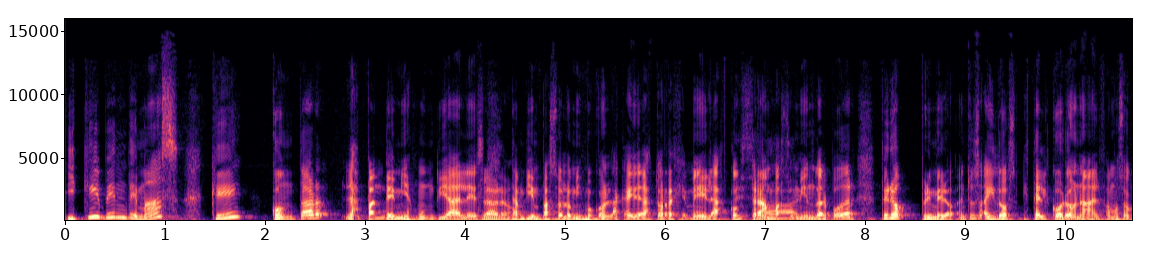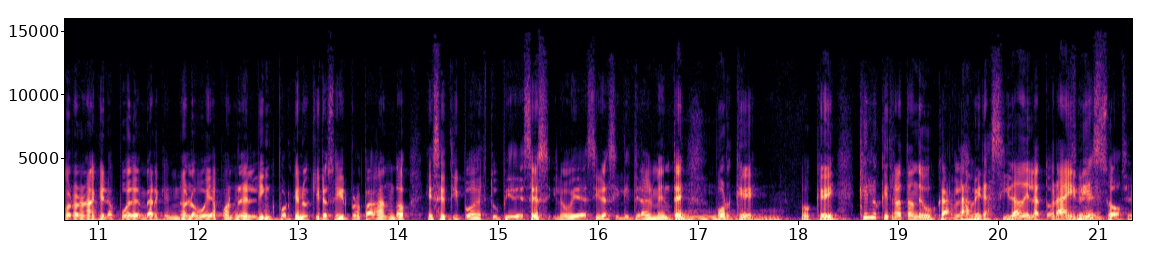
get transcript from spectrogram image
¿Y qué vende más que contar las pandemias mundiales? Claro. También pasó lo mismo con la caída de las Torres Gemelas, con Exacto. Trump asumiendo el poder. Pero, primero, entonces hay dos. Está el Corona, el famoso Corona, que lo pueden ver, que no lo voy a poner el link porque no quiero seguir propagando ese tipo de estupideces, y lo voy a decir así literalmente. Uh. ¿Por qué? Ok. ¿Qué es lo que tratan de buscar? ¿La veracidad de la Torah en Sí, eso? sí.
